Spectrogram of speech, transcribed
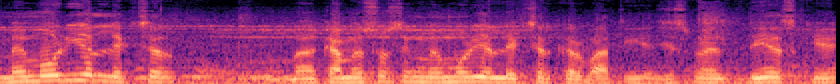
memorial lecture Kameshwar Singh memorial lecture करवाती है, जिसमें देश के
